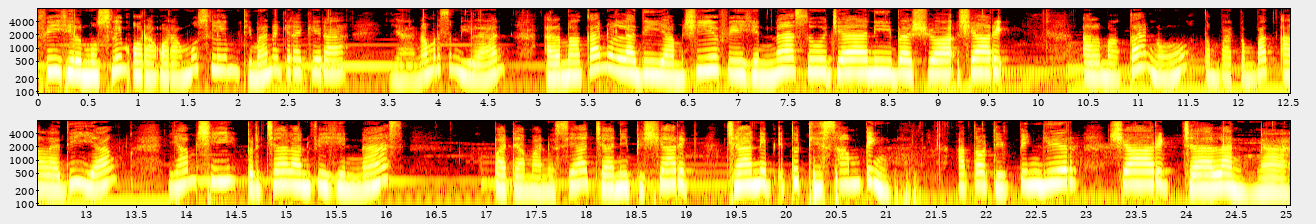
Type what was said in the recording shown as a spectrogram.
fihil muslim orang-orang muslim di mana kira-kira? Ya, nomor 9. Al makanul ladhi yamshi fihin nasu jani syari. Al makanu tempat-tempat alladhi yang Yamshi berjalan fihinnas pada manusia janib syarik. Janib itu di samping atau di pinggir syarik jalan. Nah,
